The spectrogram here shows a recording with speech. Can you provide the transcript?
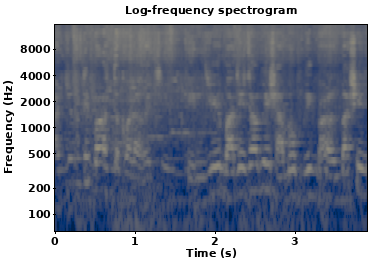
কার জন্য বরাদ্দ করা হয়েছে। কেন্দ্রীয় বাজেট হবে সামগ্রিক ভারতবাসীর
